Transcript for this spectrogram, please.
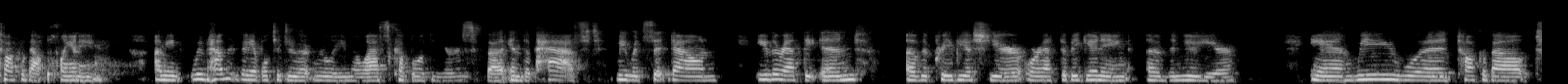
talk about planning. I mean, we haven't been able to do it really in the last couple of years, but in the past, we would sit down either at the end of the previous year or at the beginning of the new year. And we would talk about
